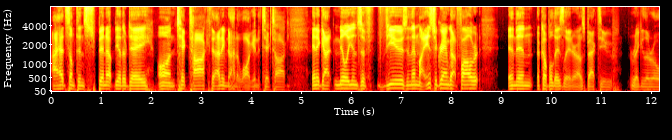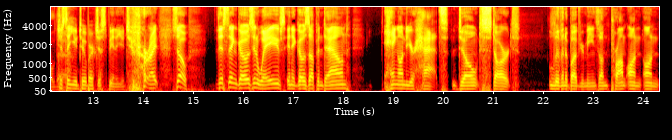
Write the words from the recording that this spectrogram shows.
I had something spin up the other day on TikTok that I don't even know how to log into TikTok. And it got millions of views and then my Instagram got followed and then a couple days later I was back to regular old Just uh, a YouTuber. just being a YouTuber, right? So this thing goes in waves and it goes up and down. Hang on to your hats. Don't start living above your means on prom on on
